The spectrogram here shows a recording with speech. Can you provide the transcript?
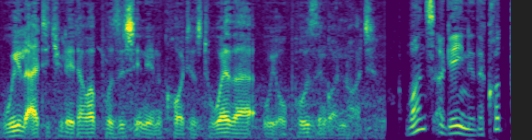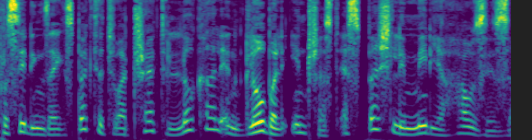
will articulate our position in court as to whether we're opposing or not. Once again, the court proceedings are expected to attract local and global interest, especially media houses.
